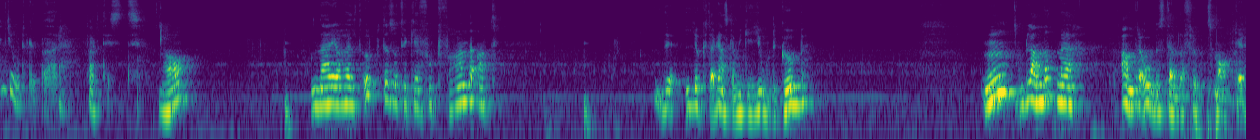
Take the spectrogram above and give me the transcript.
än jordgubbar faktiskt. Ja. När jag har hällt upp det så tycker jag fortfarande att det luktar ganska mycket jordgubb. Mm, blandat med andra obestämda fruktsmaker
